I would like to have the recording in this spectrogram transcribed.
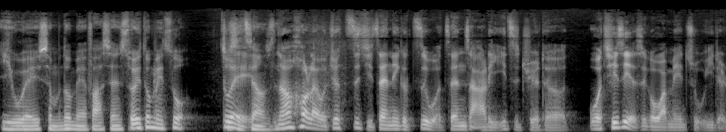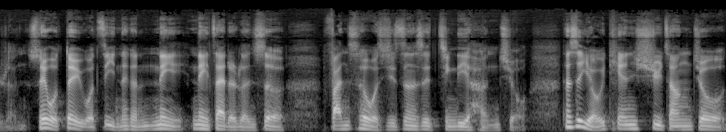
以为什么都没发生，所以都没做，就是对，这样子。然后后来我就自己在那个自我挣扎里，一直觉得我其实也是个完美主义的人，所以我对于我自己那个内内在的人设翻车，我其实真的是经历很久。但是有一天，序章就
